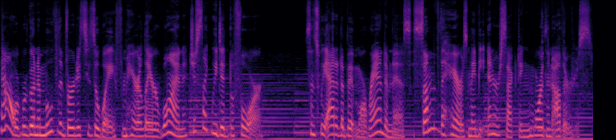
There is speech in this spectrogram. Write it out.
Now we're going to move the vertices away from hair layer 1 just like we did before. Since we added a bit more randomness, some of the hairs may be intersecting more than others.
